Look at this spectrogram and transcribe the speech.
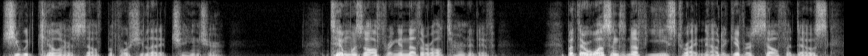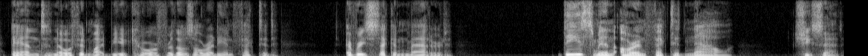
She would kill herself before she let it change her. Tim was offering another alternative but there wasn't enough yeast right now to give herself a dose and to know if it might be a cure for those already infected. Every second mattered. These men are infected now, she said.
